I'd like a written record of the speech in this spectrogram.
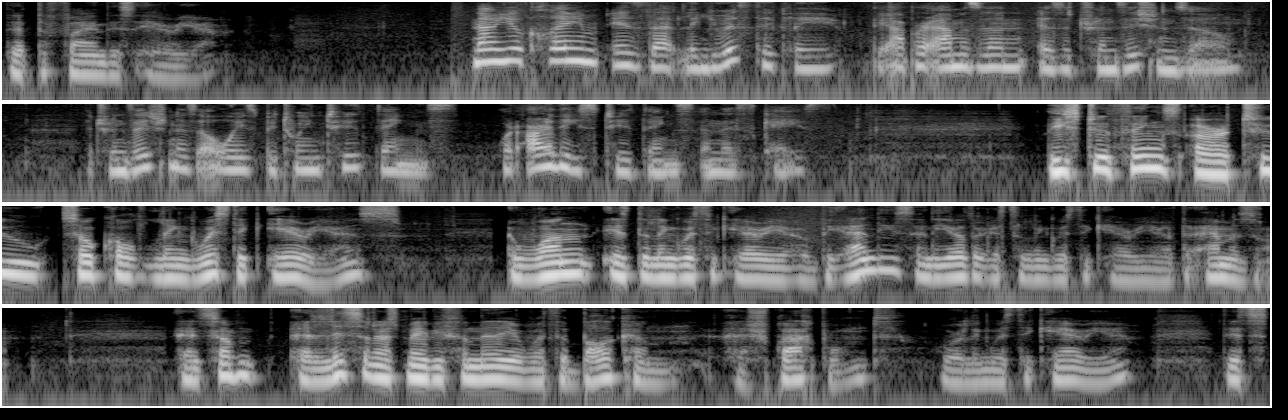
that define this area. Now, your claim is that linguistically, the Upper Amazon is a transition zone. A transition is always between two things. What are these two things in this case? These two things are two so called linguistic areas. One is the linguistic area of the Andes, and the other is the linguistic area of the Amazon. And some uh, listeners may be familiar with the Balkan Eh, Sprachbund, or linguistic area. That's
